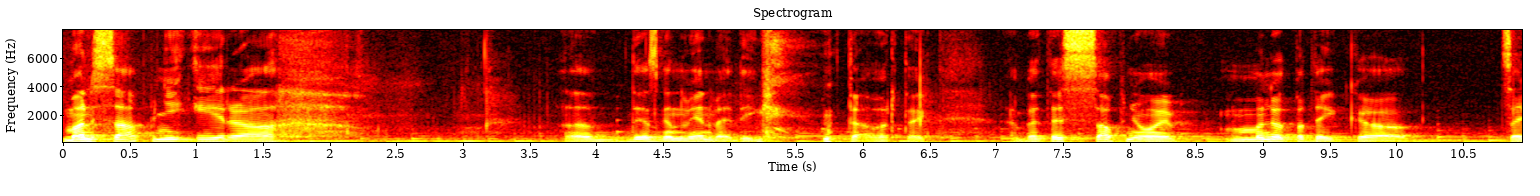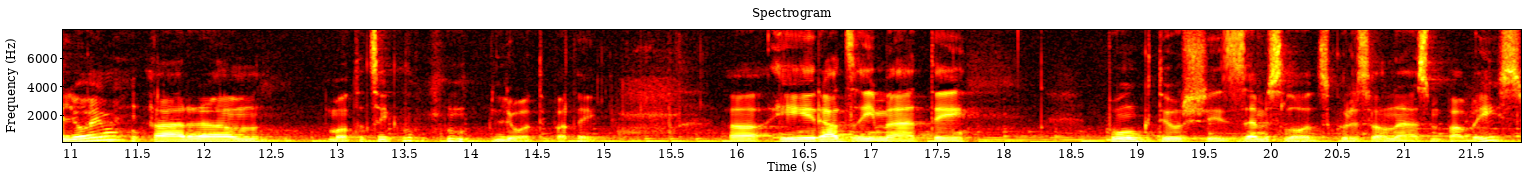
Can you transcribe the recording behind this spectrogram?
Mani sapņi ir uh, diezgan vienveidīgi, tā var teikt. Bet es sapņoju, man ļoti patīk ceļojumi ar um, motociklu. ļoti patīk. Uh, ir atzīmēti punkti uz šīs zemeslodes, kuras vēl neesmu pabijis.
